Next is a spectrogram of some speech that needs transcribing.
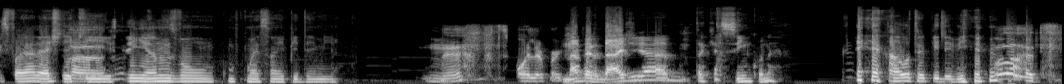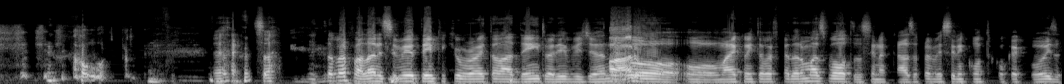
Spoiler alert de que Ah. 100 anos vão começar uma epidemia. né? Spoiler partido. Na verdade, é daqui a cinco, né? a outra epidemia. A outra. É, só, só pra falar, nesse meio tempo que o Roy tá lá dentro ali vigiando, Claro. o, o Michael então vai ficar dando umas voltas assim na casa pra ver se ele encontra qualquer coisa.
